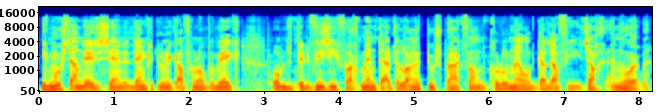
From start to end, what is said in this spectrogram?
Ik moest aan deze scène denken toen ik afgelopen week op de televisie fragmenten uit de lange toespraak van kolonel Gaddafi zag en hoorde.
